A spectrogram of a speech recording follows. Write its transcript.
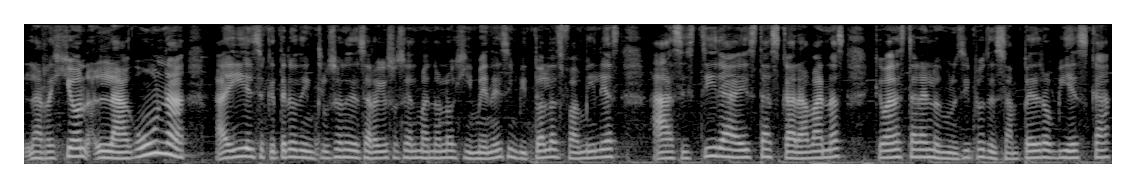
la región Laguna. Ahí el secretario de Inclusión y Desarrollo Social Manolo Jiménez invitó a las familias a asistir a estas caravanas que van a estar en los municipios de San Pedro, Viesca,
